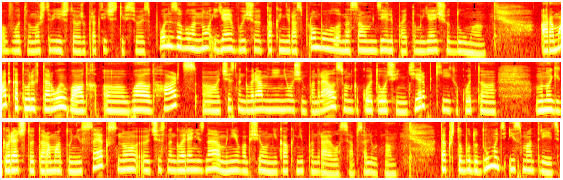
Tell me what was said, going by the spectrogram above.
вот, вы можете видеть, что я уже практически все использовала, но я его еще так и не распробовала на самом деле, поэтому я еще думаю. Аромат, который второй, Wild, uh, Wild Hearts, uh, честно говоря, мне не очень понравился. Он какой-то очень терпкий, какой-то... Многие говорят, что это аромат унисекс, но, э, честно говоря, не знаю, мне вообще он никак не понравился абсолютно. Так что буду думать и смотреть.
